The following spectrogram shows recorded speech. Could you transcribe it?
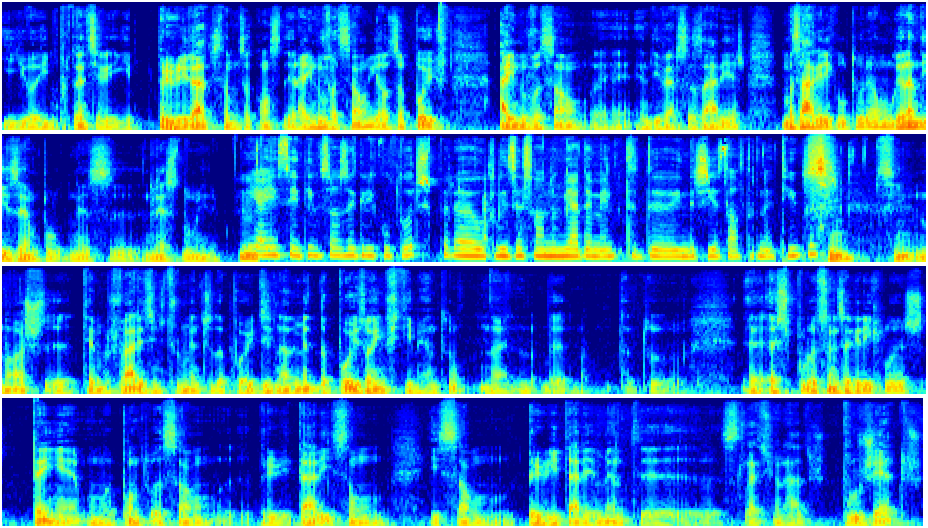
e a importância e prioridade que estamos a considerar à inovação e aos apoios à inovação em diversas áreas, mas a agricultura é um grande exemplo nesse, nesse domínio. E há incentivos aos agricultores para a utilização, nomeadamente, de energias alternativas? Sim, sim. Nós uh, temos vários instrumentos de apoio, designadamente de apoio ao investimento. É? Portanto, as explorações agrícolas têm uma pontuação prioritária e são, e são prioritariamente selecionados projetos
